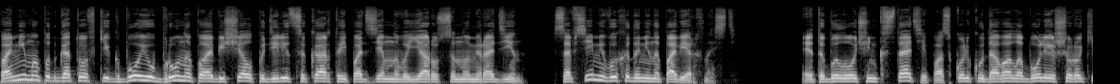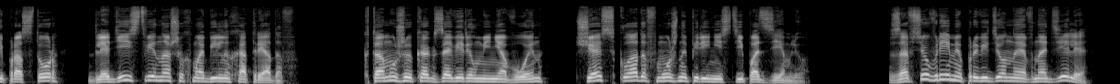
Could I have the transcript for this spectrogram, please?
Помимо подготовки к бою, Бруно пообещал поделиться картой подземного яруса номер один со всеми выходами на поверхность. Это было очень кстати, поскольку давало более широкий простор для действия наших мобильных отрядов. К тому же, как заверил меня воин, часть складов можно перенести под землю. За все время, проведенное в наделе,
